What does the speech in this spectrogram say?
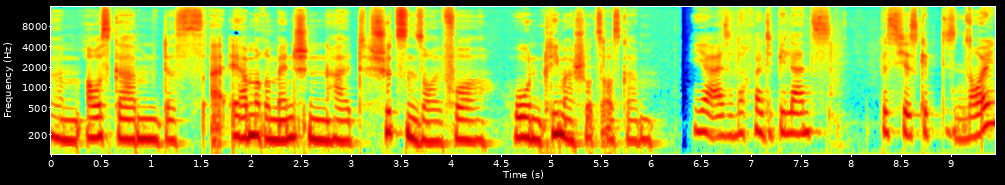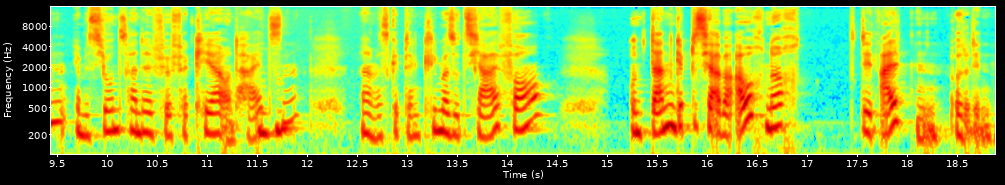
ähm, Ausgaben, das ärmere Menschen halt schützen soll vor hohen Klimaschutzausgaben. Ja, also nochmal die Bilanz bis hier. Es gibt diesen neuen Emissionshandel für Verkehr und Heizen. Mhm. Ähm, es gibt den Klimasozialfonds. Und dann gibt es ja aber auch noch den alten oder den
